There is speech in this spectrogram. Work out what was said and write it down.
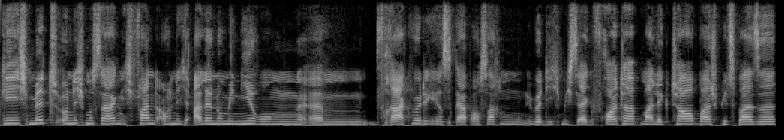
gehe ich mit und ich muss sagen, ich fand auch nicht alle Nominierungen ähm, fragwürdig. Es gab auch Sachen, über die ich mich sehr gefreut habe. Malik Chow beispielsweise,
